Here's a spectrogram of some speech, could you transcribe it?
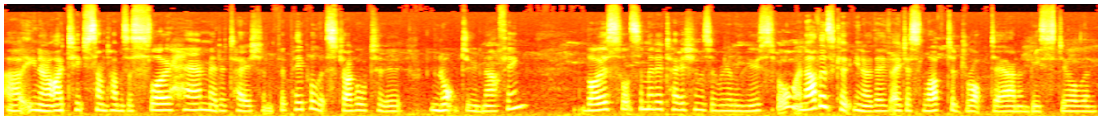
uh, you know, I teach sometimes a slow hand meditation for people that struggle to not do nothing those sorts of meditations are really useful. And others, could, you know, they, they just love to drop down and be still, and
